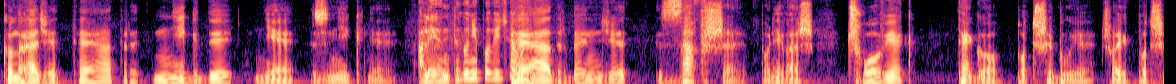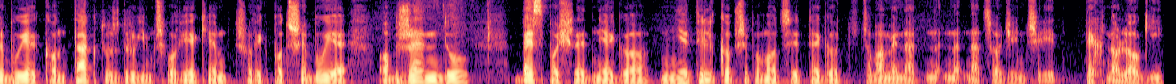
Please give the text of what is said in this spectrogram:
Konradzie, teatr nigdy nie zniknie. Ale ja tego nie powiedziałem. Teatr będzie zawsze, ponieważ człowiek tego potrzebuje. Człowiek potrzebuje kontaktu z drugim człowiekiem, człowiek potrzebuje obrzędu bezpośredniego, nie tylko przy pomocy tego, co mamy na, na, na co dzień, czyli technologii.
